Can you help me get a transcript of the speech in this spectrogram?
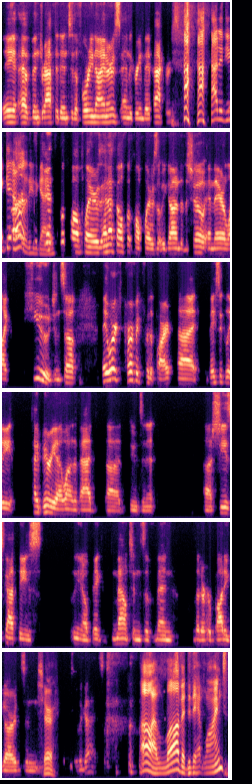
they have been drafted into the 49ers and the Green Bay Packers. How did you get hold of these guys? Football players, NFL football players that we got into the show, and they're like huge. And so they worked perfect for the part. Uh, basically, Tiberia, one of the bad uh, dudes in it, uh, she's got these, you know, big mountains of men that are her bodyguards, and Sure. The guys. Oh, I love it. Did they have lines?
